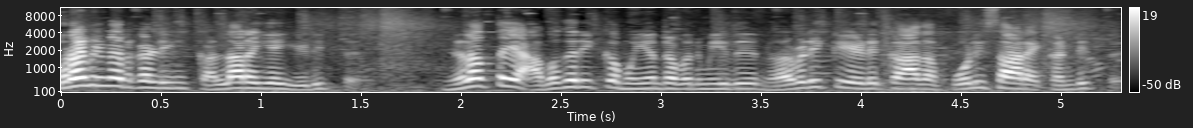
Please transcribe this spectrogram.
உறவினர்களின் கல்லறையை இடித்து நிலத்தை அபகரிக்க முயன்றவர் மீது நடவடிக்கை எடுக்காத போலீசாரை கண்டித்து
